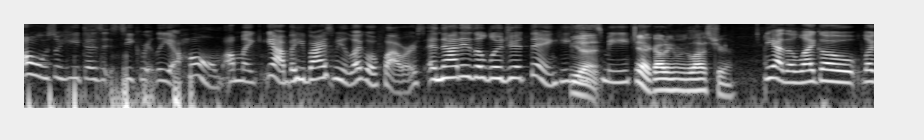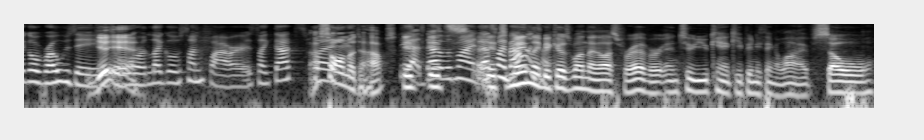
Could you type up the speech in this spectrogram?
oh, so he does it secretly at home. I'm like, yeah, but he buys me Lego flowers, and that is a legit thing. He Yeah. gets me, Yeah, I got him last year. Yeah, the Lego Lego roses Yeah, yeah. or Lego sunflowers. Like that's. I saw him at the house. Yeah, It- that was it's, my. That's it's my mainly Valentine. because one, they last forever, and two, you can't keep anything alive. So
